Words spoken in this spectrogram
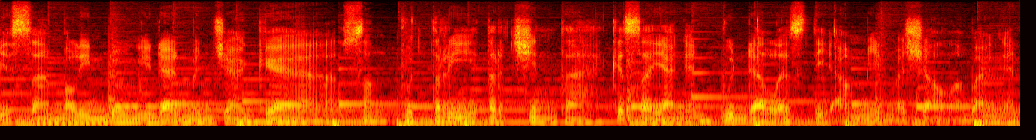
bisa melindungi dan menjaga sang putri tercinta. Kesayangan Bunda Lesti Amin. Masya Allah banget.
